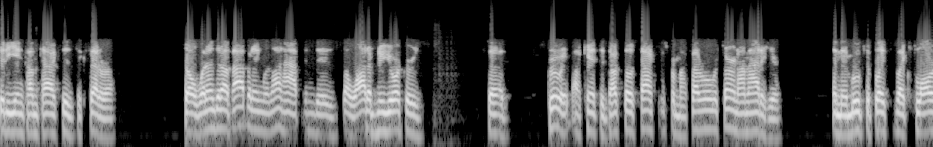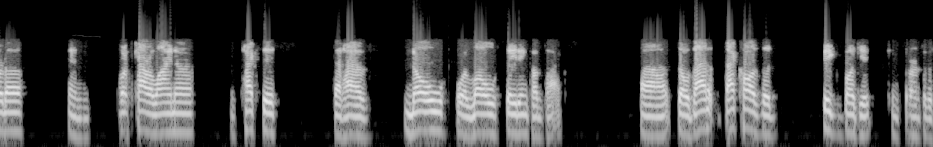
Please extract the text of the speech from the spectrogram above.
City income taxes, etc. So what ended up happening when that happened is a lot of New Yorkers said, "Screw it! I can't deduct those taxes from my federal return. I'm out of here." And they moved to places like Florida and North Carolina and Texas that have no or low state income tax. Uh, so that that caused a big budget concern for the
